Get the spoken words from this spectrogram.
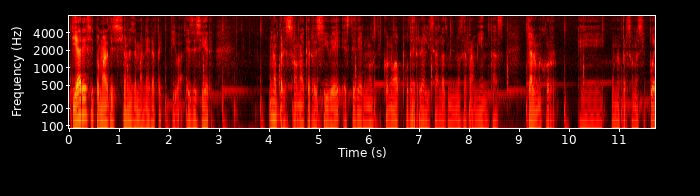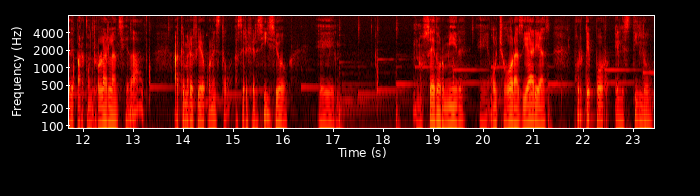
diarias y tomar decisiones de manera efectiva. Es decir, una persona que recibe este diagnóstico no va a poder realizar las mismas herramientas que a lo mejor eh, una persona sí puede para controlar la ansiedad. ¿A qué me refiero con esto? Hacer ejercicio, eh, no sé, dormir eh, ocho horas diarias, porque por el estilo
